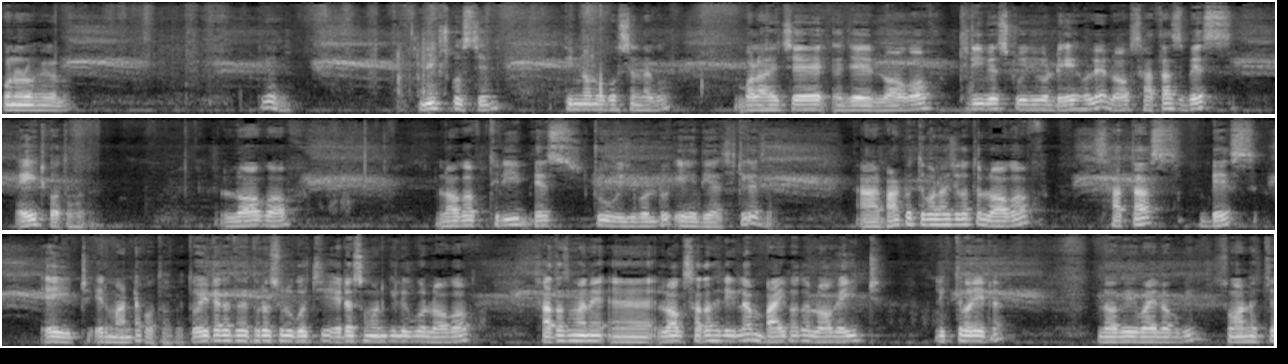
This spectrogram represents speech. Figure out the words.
পনেরো হয়ে গেল। ঠিক আছে? নেক্সট কোশ্চেন তিন নম্বর কোশ্চেন দেখো। বলা হয়েছে যে log of three base two equal to A হলে লগ সাতাশ বেস এইট কত হবে? Log of log of three base two equal to A দেওয়া আছে, ঠিক আছে? আর বার করতে বলা হয়েছে কত? লগ অফ সাতাশ বেস এইট এর মানটা কত হবে? তো এটাকে ধরে ধরে শুরু করছি। এটা সমান কি লিখব? লগ অফ সাতাশ মানে লগ সাতাশ লিখলাম বাই কত? লগ এইট লিখতে পারি এটা। Log A by log B সমান হচ্ছে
